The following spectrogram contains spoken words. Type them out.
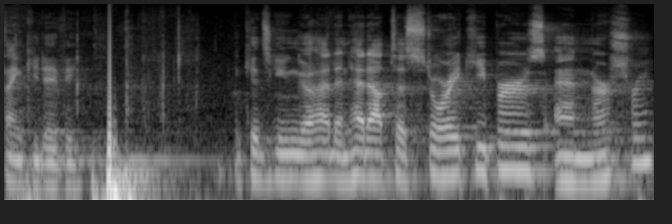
Thank you, Davey. And kids, you can go ahead and head out to Story Keepers and Nursery.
